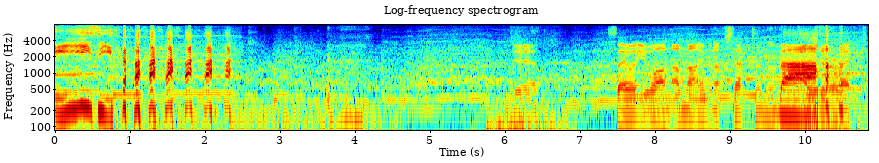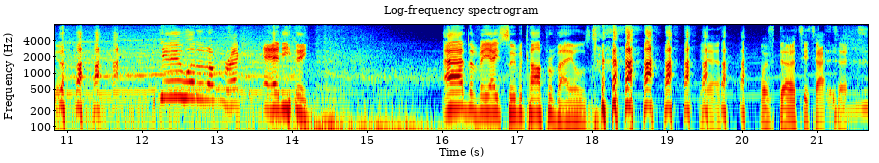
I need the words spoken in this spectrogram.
Easy. Yeah. Say what you want, I'm not even upset accepting that. Nah. I would have wrecked you. you wouldn't have wrecked anything. And the V8 supercar prevails. Yeah. With dirty tactics.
